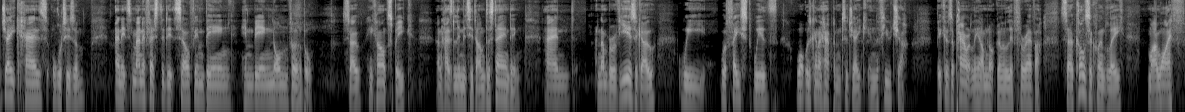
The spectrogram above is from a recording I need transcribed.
Jake has autism, and it's manifested itself in being him being non-verbal. So he can't speak and has limited understanding. And a number of years ago, we were faced with what was going to happen to Jake in the future because apparently I'm not going to live forever. So consequently, my wife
